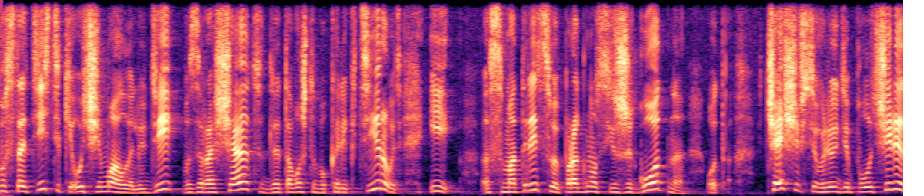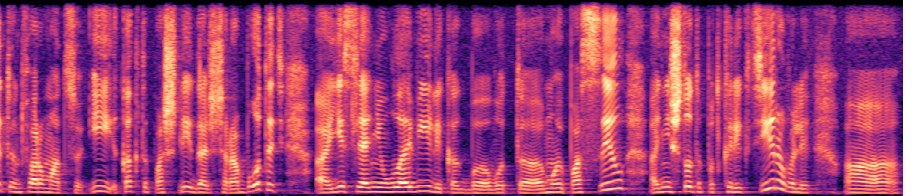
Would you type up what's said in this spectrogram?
По статистике очень мало людей возвращаются для того, чтобы корректировать и смотреть свой прогноз ежегодно. Вот чаще всего люди получили эту информацию и как-то пошли дальше работать. А если они уловили как бы вот э, мой посыл, они что-то подкорректировали, а,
